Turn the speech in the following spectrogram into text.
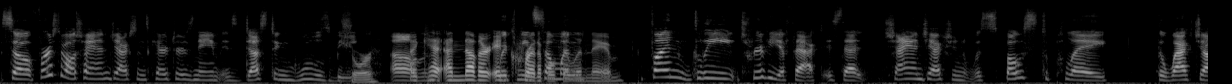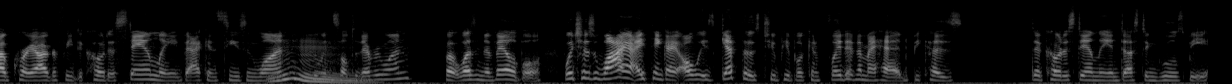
So first of all, Cheyenne Jackson's character's name is Dustin Goolsby. Sure. Um, Again, another incredible someone- villain name. fun Glee trivia fact is that Cheyenne Jackson was supposed to play the whack job choreography Dakota Stanley back in season one, who insulted everyone, but wasn't available. Which is why I think I always get those two people conflated in my head because Dakota Stanley and Dustin Goolsby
